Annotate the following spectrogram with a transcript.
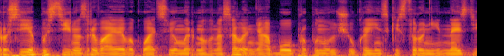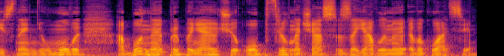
Росія постійно зриває евакуацію мирного населення або пропонуючи українській стороні нездійсненні умови, або не припиняючи обстріл на час заявленої евакуації.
